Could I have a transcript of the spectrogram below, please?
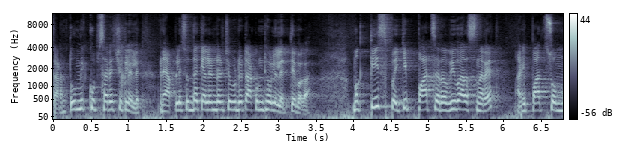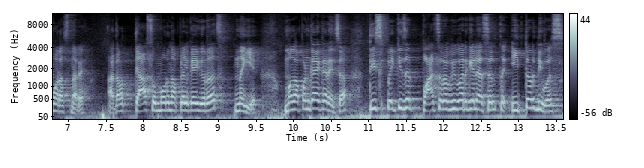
कारण तुम्ही खूप सारे शिकलेले आहेत. आणि आपले सुद्धा कॅलेंडरचे व्हिडिओ टाकून ठेवलेले आहेत ते बघा. मग तीस पैकी पाच रविवार असणार आहेत आणि पाच सोमवार असणार आहे. आता त्या समोरून आपल्याला काही गरज नाहीये. मग आपण काय करायचं? तीसपैकी जर पाच रविवार गेले असेल तर इतर दिवस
